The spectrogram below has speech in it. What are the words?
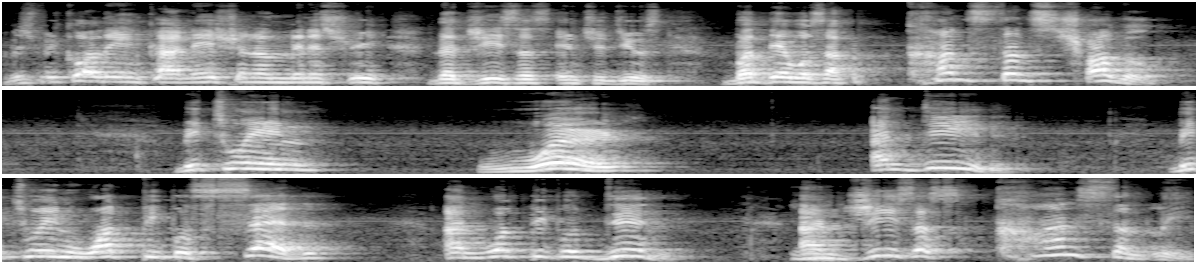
which we call the incarnational ministry that Jesus introduced. But there was a constant struggle between word and deed, between what people said and what people did. Yeah. And Jesus constantly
